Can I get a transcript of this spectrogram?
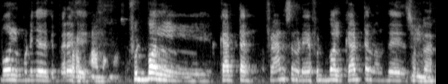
போல் முடிஞ்சதுக்கு பிறகு ஃபுட்பால் கேப்டன் பிரான்சினுடைய ஃபுட்பால் கேப்டன் வந்து சொல்றார்.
